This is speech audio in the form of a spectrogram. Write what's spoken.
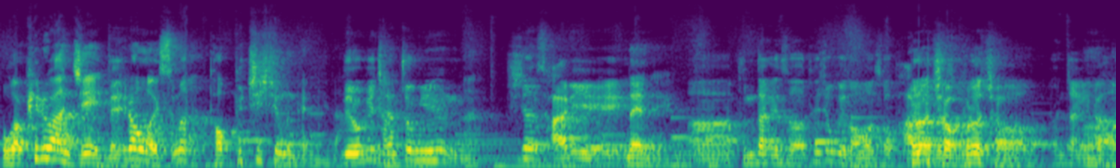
뭐가 필요한지 네. 필요한 거 있으면 더 붙이시면 됩니다. 근데 여기? 장점은 네. 시즌 4리에 네네. 아, 분당에서 태종에 넘어서 바로 그렇죠, 그렇죠. 현장이라 어,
